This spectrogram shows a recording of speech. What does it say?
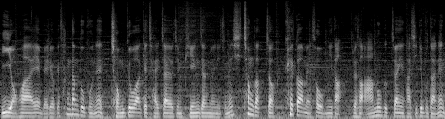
이 영화의 매력의 상당 부분은 정교하게 잘 짜여진 비행 장면이 주는 시청각적 쾌감에서 옵니다. 그래서 아무 극장에 가시기보다는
